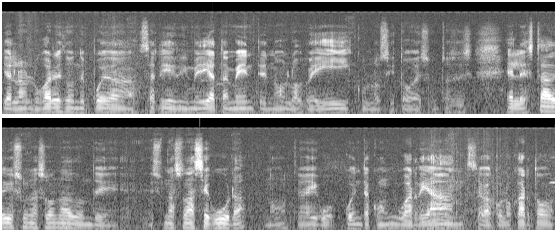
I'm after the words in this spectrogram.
y a los lugares donde pueda salir inmediatamente los vehículos y todo eso. Entonces el estadio es una zona donde es una zona segura. Ahí cuenta con un guardián, se va a colocar todas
